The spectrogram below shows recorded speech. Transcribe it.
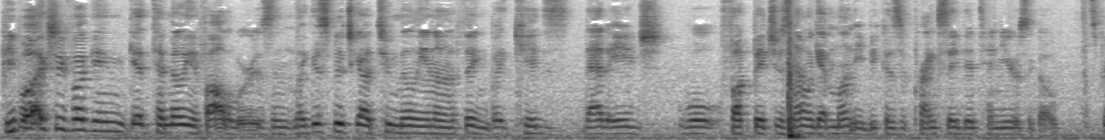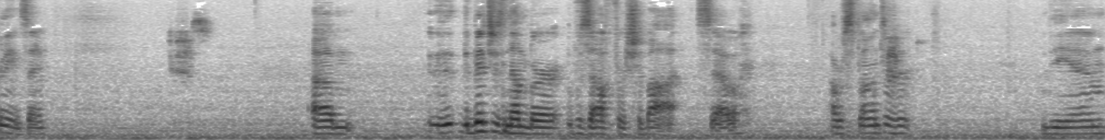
People actually fucking get 10 million followers, and like this bitch got 2 million on a thing, but kids that age will fuck bitches now and get money because of pranks they did 10 years ago. It's pretty insane. Um, the, the bitch's number was off for Shabbat, so I'll respond to her DM.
